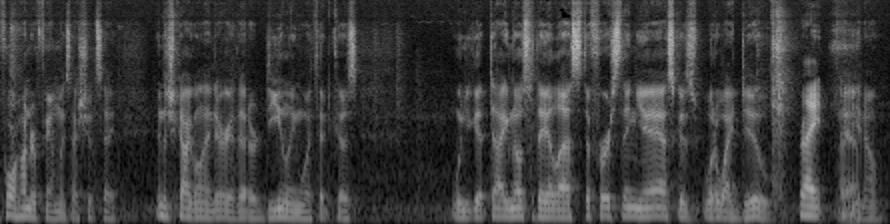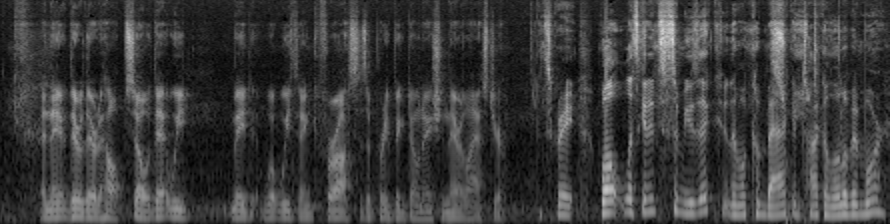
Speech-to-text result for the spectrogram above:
four hundred families, I should say, in the Chicagoland area that are dealing with it because. When you get diagnosed with ALS, the first thing you ask is, "What do I do?" right. uh, Yeah. you know, and they they're there to help. So that we made what we think for us is a pretty big donation there last year. That's great. Well, let's get into some music, and then we'll come back and talk a little bit more.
